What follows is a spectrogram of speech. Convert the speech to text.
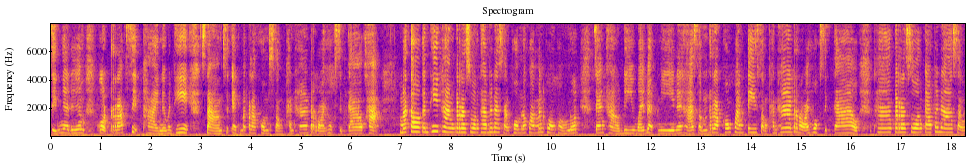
สินอย่าลืมกดรับสิทธิ์ภายในวันที่ 31 มกราคม 2569 ค่ะ มาต่อกันที่ทางกระทรวงการพัฒนาสังคมและความมั่นคงของมนุษย์ แจ้งข่าวดีไว้แบบนี้นะคะสำหรับของขวัญปี 2569 ทางกระทรวงการพัฒนาสัง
